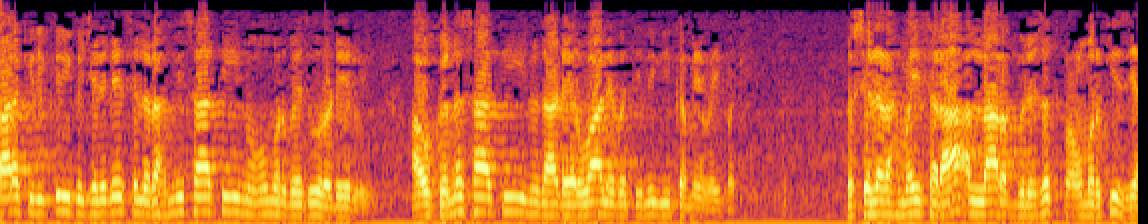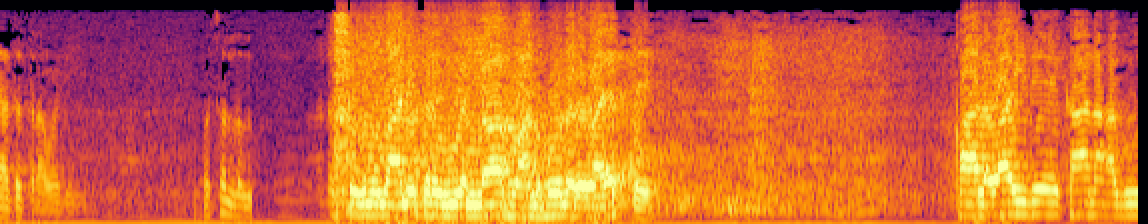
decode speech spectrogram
بارک لیکلي کې چره دې سل رحمی ساتي نو عمر به دور ډیر وي او کنه ساتي نو دا ډیرواله به تلګي کمې وي پکې نو سل رحمی سره الله رب العزت په عمر کې زیادت راوړي وصلی الله انس بن مالک رضی اللہ عنہ نے روایت تے قال وائی دے کان ابو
